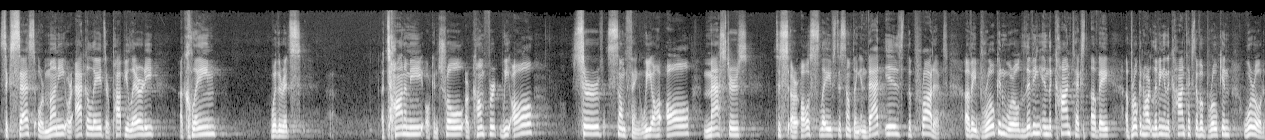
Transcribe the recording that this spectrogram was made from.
success or money or accolades or popularity, acclaim, whether it's uh, autonomy or control or comfort. We all serve something. We are all masters to, or all slaves to something. And that is the product of a broken world living in the context of a, a broken heart living in the context of a broken world.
